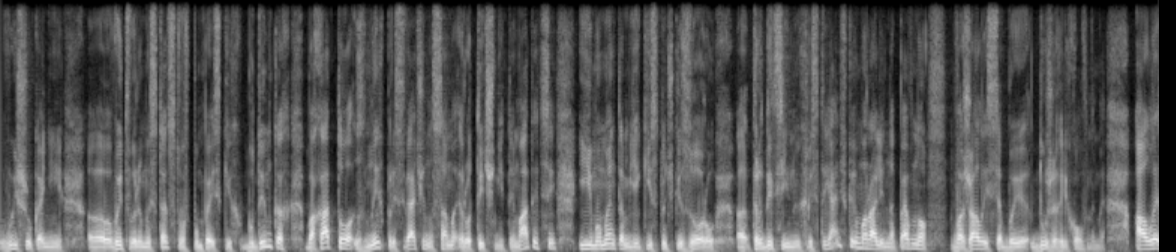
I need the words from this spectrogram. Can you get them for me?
вишукані е, витвори мистецтва в помпейських будинках. Багато з них присвячено саме еротичній тематиці і моментам, які з точки зору е, традиційної християнської моралі, напевно, вважалися би дуже гріховними. Але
